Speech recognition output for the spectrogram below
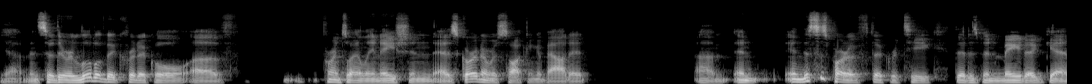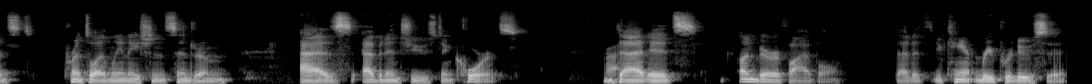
Yeah. And so they were a little bit critical of parental alienation as Gardner was talking about it. Um, and and this is part of the critique that has been made against parental alienation syndrome as evidence used in courts. Right. That it's unverifiable, that it's you can't reproduce it,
